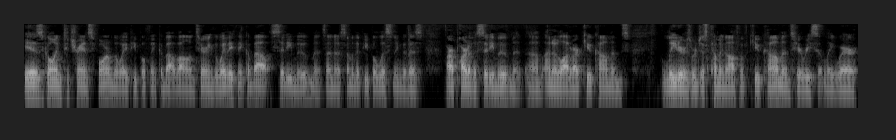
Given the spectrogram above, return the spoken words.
is going to transform the way people think about volunteering, the way they think about city movements. I know some of the people listening to this are part of a city movement. Um, I know a lot of our Q Commons leaders were just coming off of Q Commons here recently where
